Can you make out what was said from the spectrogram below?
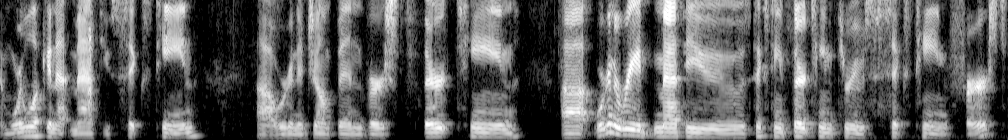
And we're looking at Matthew 16. Uh, we're going to jump in verse 13. Uh, we're going to read Matthew 16, 13 through 16 first.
